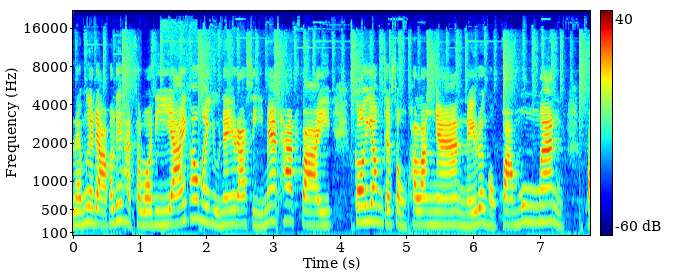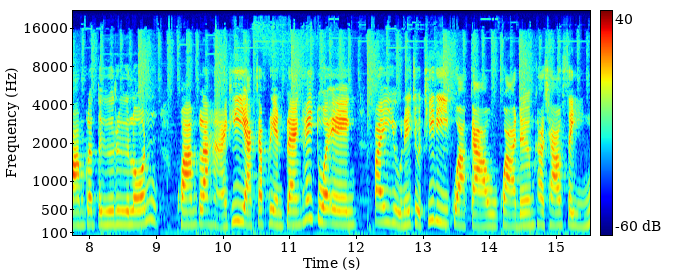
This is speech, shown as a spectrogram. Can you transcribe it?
และเมื่อดาวพฤหัสบดีย้ายเข้ามาอยู่ในราศีแม่ธาตุไฟ ก็ย่อมจะส่งพลังงานในเรื่องของความมุ่งมั่น ความกระตือรือร้น ความกระหายที่อยากจะเปลี่ยนแปลงให้ตัวเอง ไปอยู่ในจุดที่ดีกว่าเก่ากว่าเดิมค่ะชาวสิงห์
